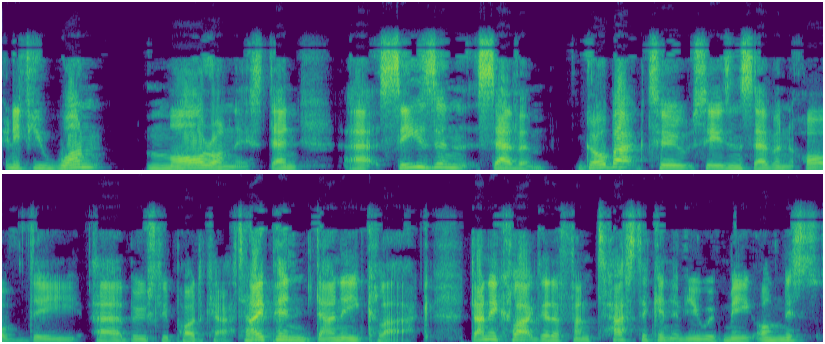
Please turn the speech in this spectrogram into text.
And if you want more on this then uh, season seven go back to season seven of the uh, Boostly podcast. Type in Danny Clark. Danny Clark did a fantastic interview with me on this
